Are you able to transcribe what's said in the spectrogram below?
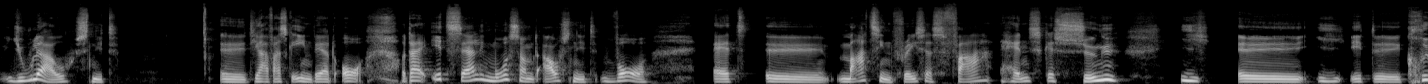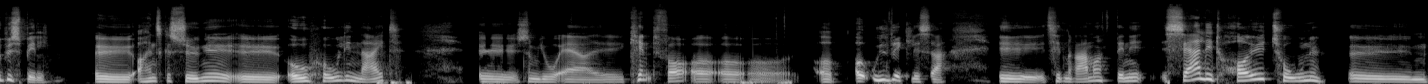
juleafsnit. Øh, de har faktisk en hvert år. Og der er et særligt morsomt afsnit, hvor at øh, Martin Frasers far, han skal synge i, øh, i et øh, krybespil. Øh, og han skal synge øh, Oh Holy Night, øh, som jo er øh, kendt for at, at, at, at, at udvikle sig øh, til den rammer denne særligt høje tone, øh,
